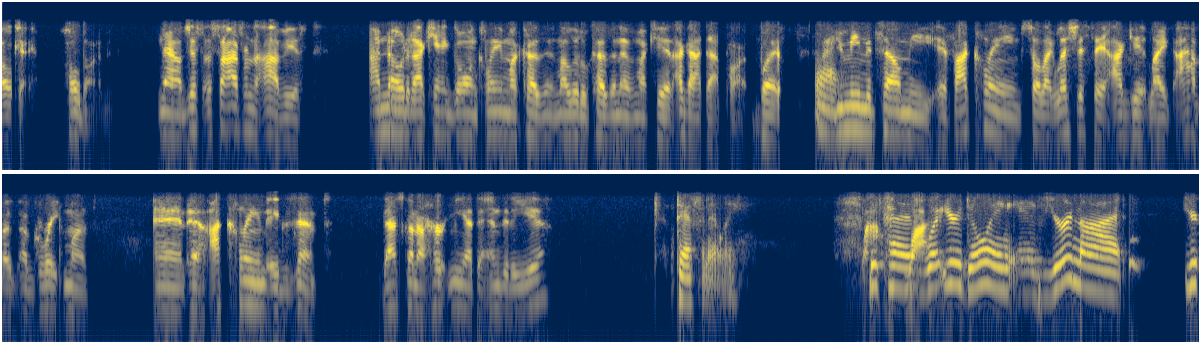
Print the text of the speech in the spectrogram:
okay, hold on a minute. Now, just aside from the obvious, I know that I can't go and claim my cousin, my little cousin, as my kid. I got that part. But Right. you mean to tell me if I claim, so like let's just say I get like I have a, a great month, and uh, I claim exempt, that's gonna hurt me at the end of the year. Definitely. Wow. Because Why? what you're doing is you're not you're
